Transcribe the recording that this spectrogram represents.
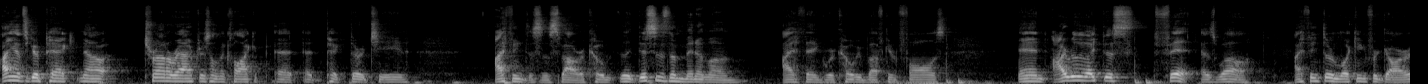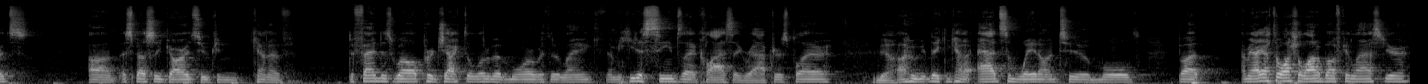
I think that's a good pick. Now Toronto Raptors on the clock at, at pick thirteen. I think this is a spot where Kobe. Like this is the minimum. I think where Kobe Buffkin falls, and I really like this fit as well. I think they're looking for guards, um, especially guards who can kind of defend as well, project a little bit more with their length. I mean, he just seems like a classic Raptors player Yeah. uh, who they can kind of add some weight onto, mold. But I mean, I got to watch a lot of Buffkin last year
